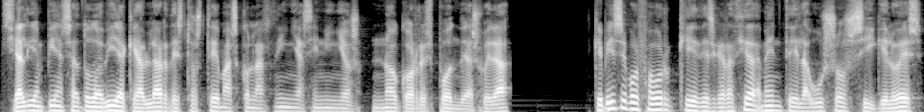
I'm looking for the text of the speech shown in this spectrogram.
Si alguien piensa todavía que hablar de estos temas con las niñas y niños no corresponde a su edad, que piense por favor que desgraciadamente el abuso sí que lo es,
